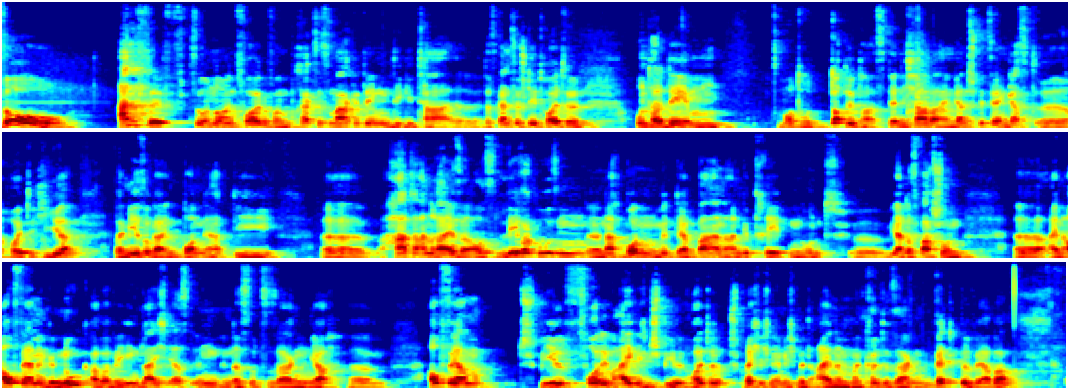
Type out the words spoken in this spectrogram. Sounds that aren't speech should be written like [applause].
So, Anpfiff zur neuen Folge von Praxis Marketing Digital. Das Ganze steht heute unter dem Motto Doppelpass, denn ich habe einen ganz speziellen Gast äh, heute hier, bei mir sogar in Bonn. Er hat die äh, harte Anreise aus Leverkusen äh, nach Bonn mit der Bahn angetreten und äh, ja, das war schon äh, ein Aufwärmen genug, aber wir gehen gleich erst in, in das sozusagen ja, ähm, Aufwärmspiel vor dem eigentlichen Spiel. Heute spreche ich nämlich mit einem, man könnte sagen, Wettbewerber,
